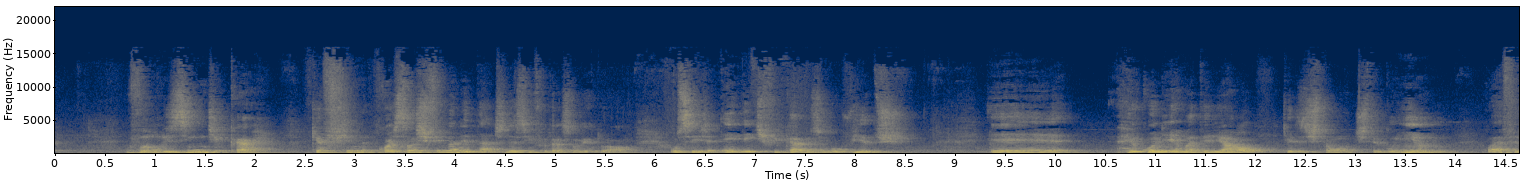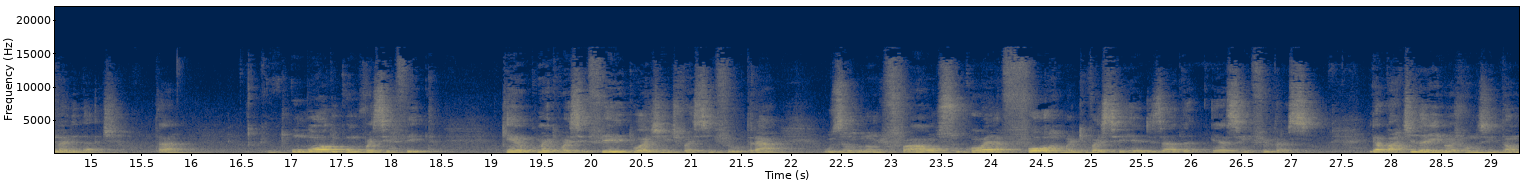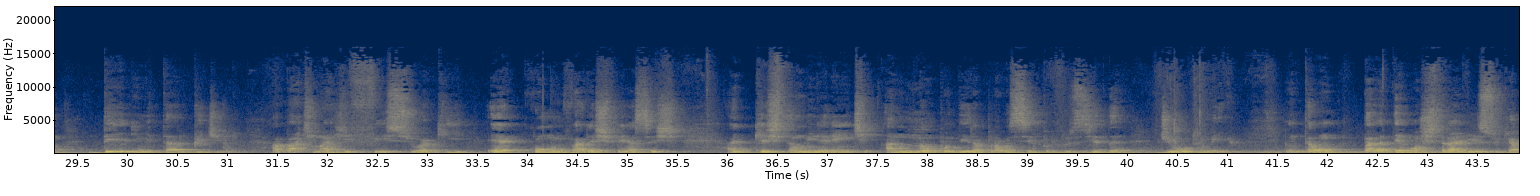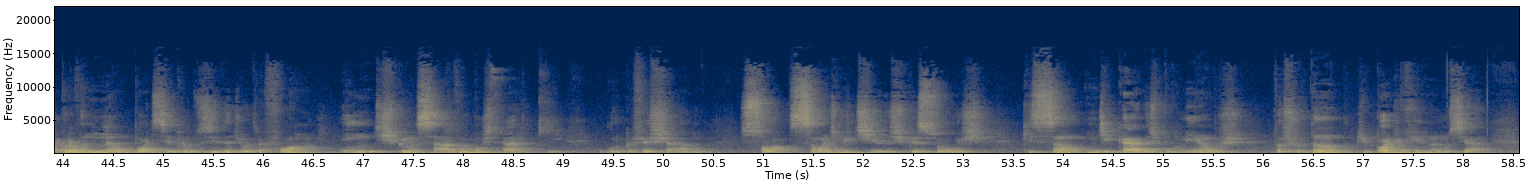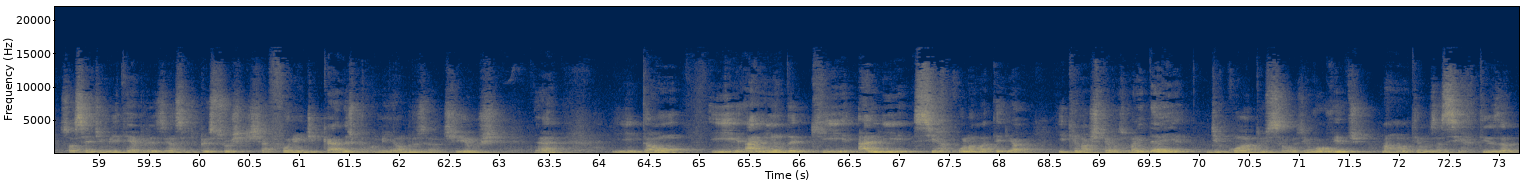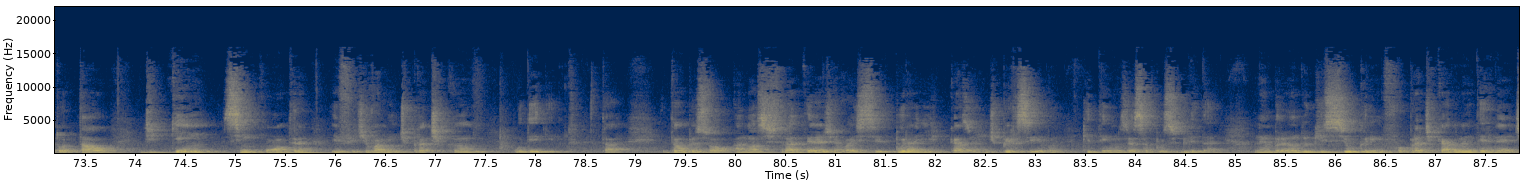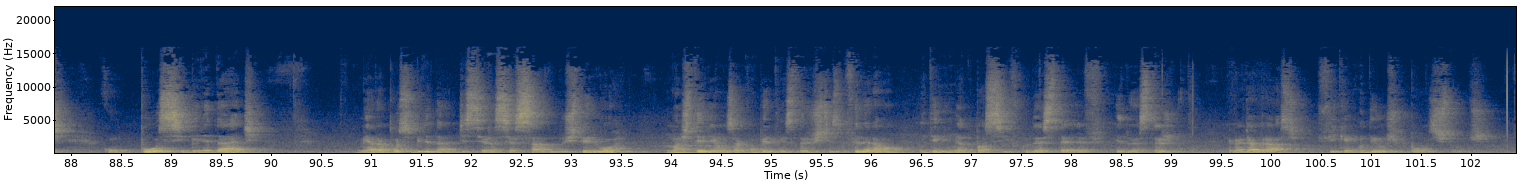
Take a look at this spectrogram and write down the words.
vamos indicar que a, quais são as finalidades dessa infiltração virtual, ou seja, é identificar os envolvidos, é, recolher material que eles estão distribuindo, qual é a finalidade, tá? O modo como vai ser feito, quem, é, como é que vai ser feito, o agente vai se infiltrar, usando nome falso, qual é a forma que vai ser realizada essa infiltração. E a partir daí nós vamos então delimitar o pedido. A parte mais difícil aqui é, como em várias peças, a questão inerente a não poder a prova ser produzida de outro meio. Então, para demonstrar isso, que a prova não pode ser produzida de outra forma, é indispensável mostrar que o grupo é fechado, só são admitidas pessoas que são indicadas por membros, estou chutando, que pode vir no enunciado, só se admitem a presença de pessoas que já foram indicadas por membros antigos, né? E, então, e ainda que ali circula material e que nós temos uma ideia de quantos são os envolvidos, mas não temos a certeza total de quem se encontra efetivamente praticando o delito. Tá? Então, pessoal, a nossa estratégia vai ser por aí, caso a gente perceba que temos essa possibilidade. Lembrando que se o crime for praticado na internet com possibilidade, mera possibilidade de ser acessado do exterior, nós teremos a competência da Justiça Federal, entendimento pacífico do STF e do STJ. Grande abraço, fiquem com Deus, bons estudos.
